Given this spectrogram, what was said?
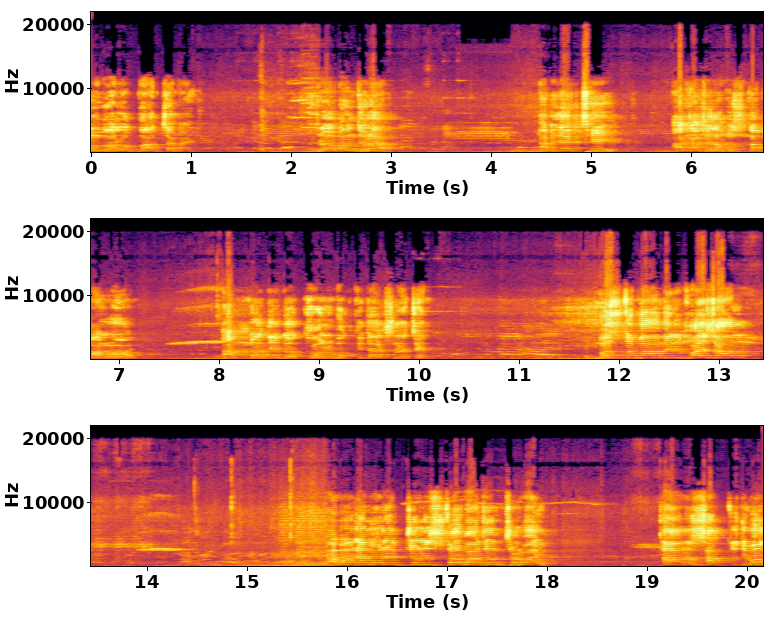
মুবারকবাদ জানাই। প্রিয় বন্ধুরা, আমি দেখছি আকাশের অবস্থা ভালো নয়। আপনার দীর্ঘক্ষণ বক্তৃতা শুনেছেন। মোস্তফা আমির ফয়সাল আমার এমন একজন স্তভাজন ছোট ভাই তার ছাত্র জীবন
